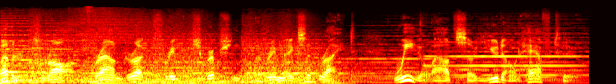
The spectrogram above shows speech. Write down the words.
weather is wrong, Brown Drug Free Prescription Delivery makes it right. We go out so you don't have to.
